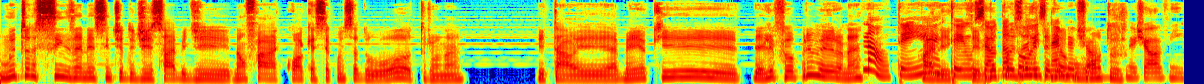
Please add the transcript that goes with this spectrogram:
Muito cinza nesse sentido de, sabe, de não falar qual que é a sequência do outro, né? E tal. E é meio que. Ele foi o primeiro, né? Não, tem, Ali, tem o teve. Zelda Depois ele 2, teve né, meu jovem, outro- meu jovem.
